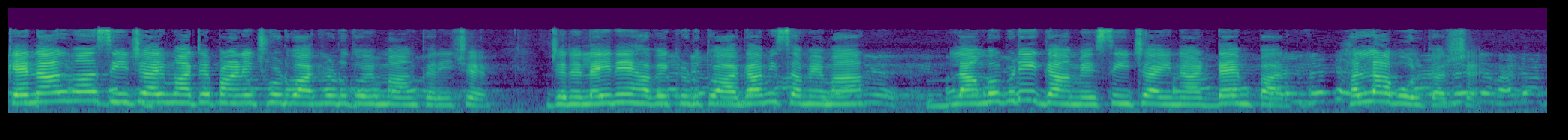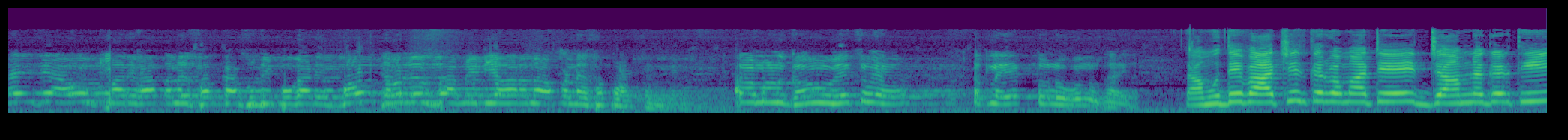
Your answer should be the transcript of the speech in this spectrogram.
કેનાલમાં સિંચાઈ માટે પાણી છોડવા ખેડૂતોએ માંગ કરી છે. જેને લઈને હવે ખેડૂતો આગામી સમયમાં લાંબબડી ગામે સિંચાઈના ડેમ પર હલ્લાબોલ કરશે. આ મુદ્દે વાતચીત કરવા માટે જામનગરથી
